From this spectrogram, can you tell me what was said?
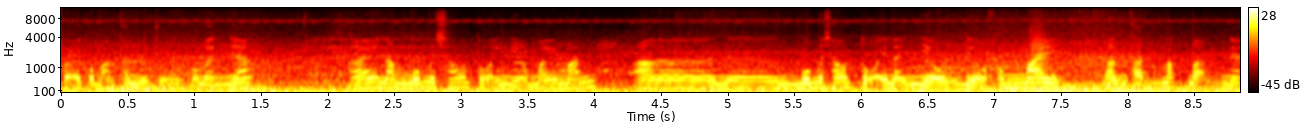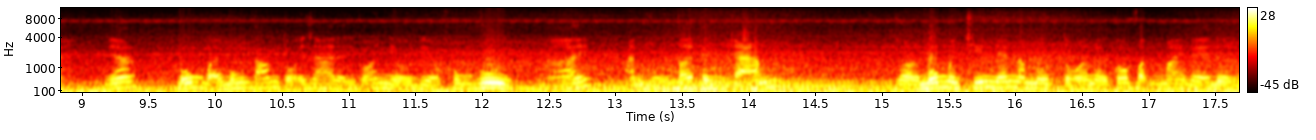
khỏe của bản thân của chúng của mình nhé Đấy, năm 46 tuổi nhiều may mắn. À, 46 tuổi là nhiều điều không may cẩn thận mắc bệnh nè nhé 47 48 tuổi gia đình có nhiều điều không vui. Đấy, ảnh hưởng tới tình cảm. Rồi 49 đến 50 tuổi này có vận may về đường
